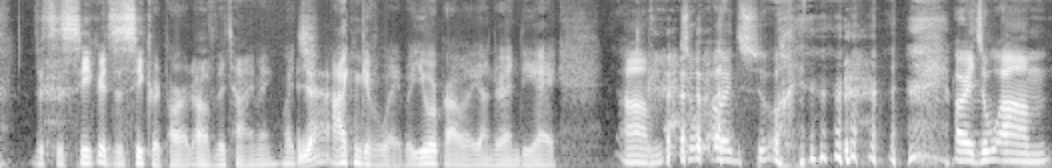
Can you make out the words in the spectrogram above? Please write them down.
it's the secret. It's the secret part of the timing, which yeah. I can give away, but you were probably under NDA. Um, so, all right, so, all right, so um,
